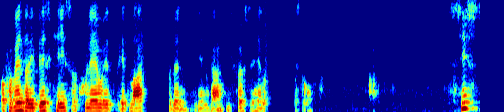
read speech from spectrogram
og forventer i best case at kunne lave et, et marked på den indgang i første halvår næste år sidst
